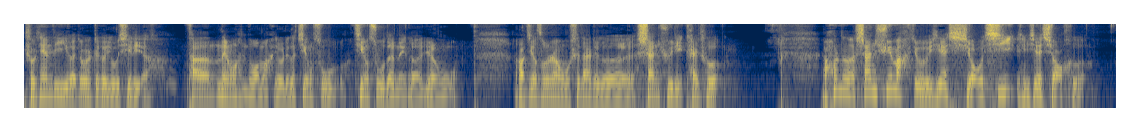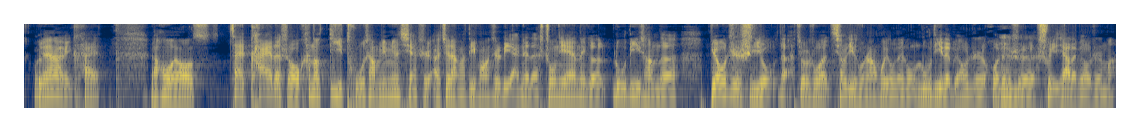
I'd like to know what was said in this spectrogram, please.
首先第一个就是这个游戏里，它内容很多嘛，有这个竞速竞速的那个任务，然后竞速任务是在这个山区里开车，然后那个山区嘛，就有一些小溪、一些小河，我就在那里开，然后我要在开的时候，看到地图上明明显示啊、这两个地方是连着的，中间那个陆地上的标志是有的，就是说小地图上会有那种陆地的标志或者是水下的标志嘛。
